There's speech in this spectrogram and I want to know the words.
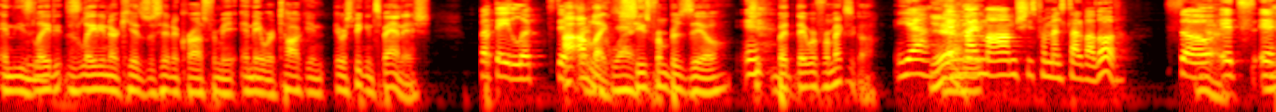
and Mm-hmm. these lady, this lady and her kids were sitting across from me, and they were talking. They were speaking Spanish. But they looked different. I, am like, White. she's from Brazil, She- but they were from Mexico. Yeah. Yeah. And my mom, she's from El Salvador. So Yeah. it's it,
